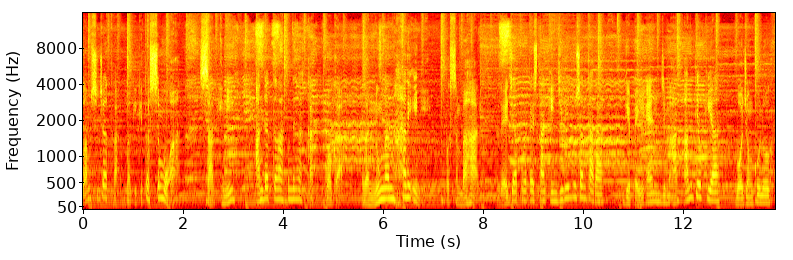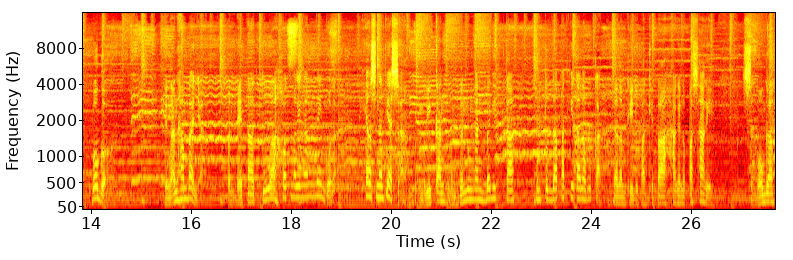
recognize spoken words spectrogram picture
Salam sejahtera bagi kita semua. Saat ini Anda tengah mendengarkan program Renungan Hari Ini, persembahan Gereja Protestan Injili Nusantara GPIN Jemaat Antioquia Bojongkulur, Bogor. Dengan hambanya, Pendeta Tua Hotmaringan Nenggolan yang senantiasa memberikan renungan bagi kita untuk dapat kita lakukan dalam kehidupan kita hari lepas hari. Semoga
